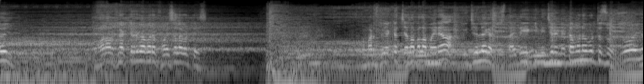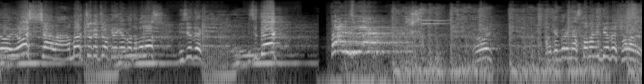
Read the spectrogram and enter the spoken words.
এই ফ্যাক্টরির ব্যাপারে ফয়সালা করতেছি আমার তুই একটা চেলাপালা মাইরা তুই জেলে গেছিস তাই দেখে কি নিজের নেতা মনে করতেছো? ওই ওই ও শালা আমার চোখে চোখ রেখে কথা বলস। নিজে দেখ নিজে দেখ। হালকা করে নাস্তা পানি দিয়ে দে শালারে।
